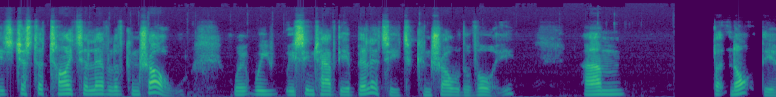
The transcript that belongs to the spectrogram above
it's just a tighter level of control we, we we seem to have the ability to control the void um but not the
